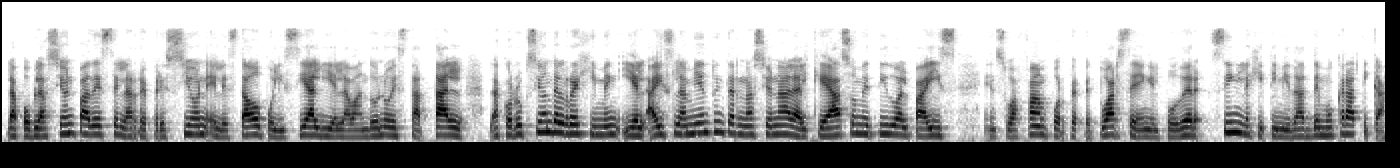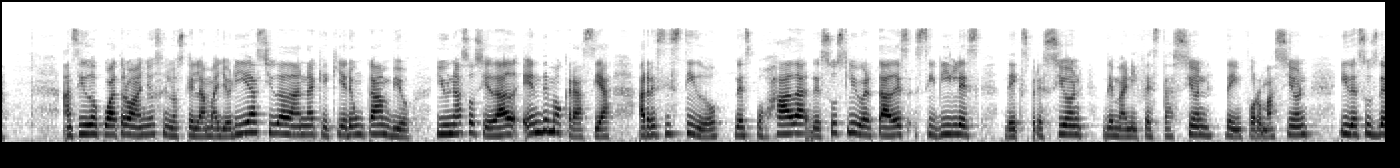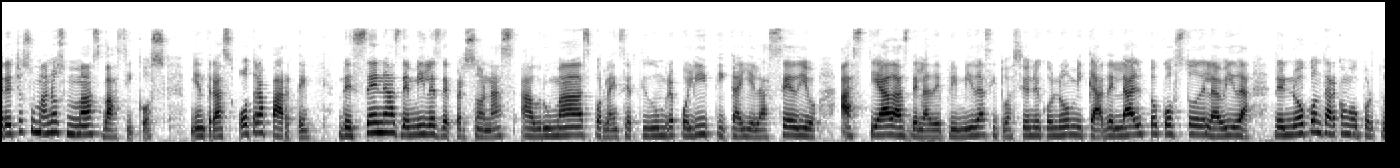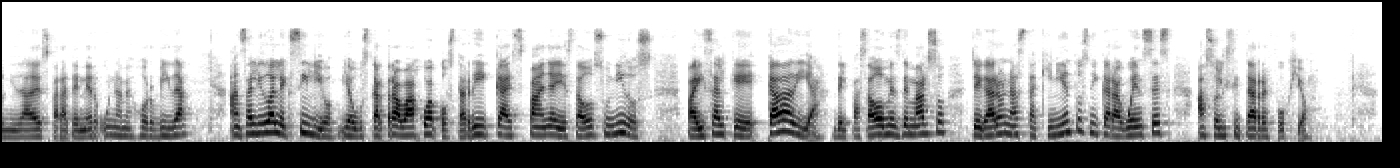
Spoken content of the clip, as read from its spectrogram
La población padece la represión, el estado policial y el abandono estatal, la corrupción del régimen y el aislamiento internacional al que ha sometido al país en su afán por perpetuarse en el poder sin legitimidad democrática. Han sido cuatro años en los que la mayoría ciudadana que quiere un cambio y una sociedad en democracia ha resistido, despojada de sus libertades civiles de expresión, de manifestación, de información y de sus derechos humanos más básicos, mientras otra parte, decenas de miles de personas, abrumadas por la incertidumbre política y el asedio, hastiadas de la deprimida situación económica, del alto costo de la vida, de no contar con oportunidades para tener una mejor vida, han salido al exilio y a buscar trabajo a Costa Rica, España y Estados Unidos, país al que cada día del pasado mes de marzo llegaron hasta 500 nicaragüenses a solicitar refugio.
